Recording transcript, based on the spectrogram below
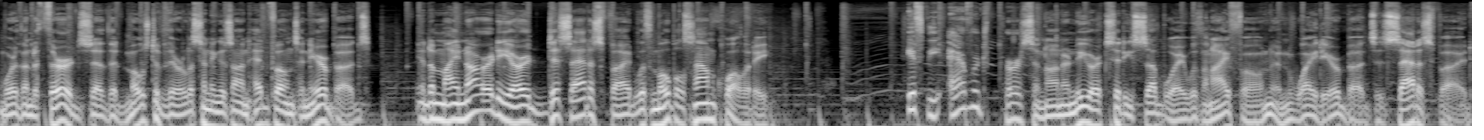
more than a third said that most of their listening is on headphones and earbuds, and a minority are dissatisfied with mobile sound quality. If the average person on a New York City subway with an iPhone and white earbuds is satisfied,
